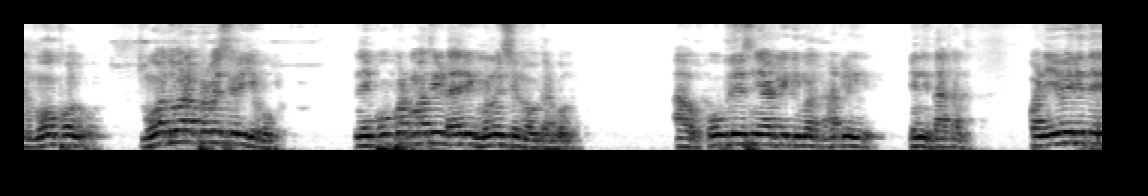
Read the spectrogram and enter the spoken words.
ને મોં ખોલવું. મોં દ્વારા પ્રવેશ કરી ગયો ને પોપટમાંથી ડાયરેક્ટ મનુષ્યનો અવતાર બોલો. આ ઉપદેશની આટલી કિંમત, આટલી એની તાકાત. પણ એવી રીતે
